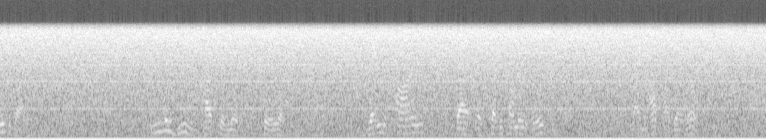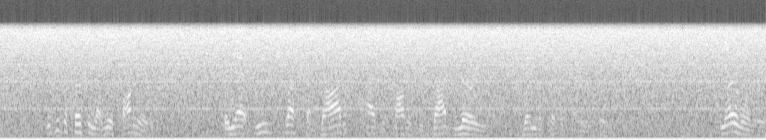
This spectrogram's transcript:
Think about it even Jesus had to admit, hey, look, when the time that the second coming is, right now, I don't know. Person that we're following. But yet, we trust that God has the sovereignty. God knows when the perfect timing is. Another one is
